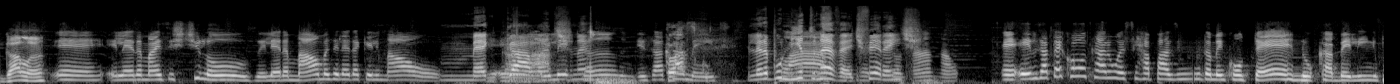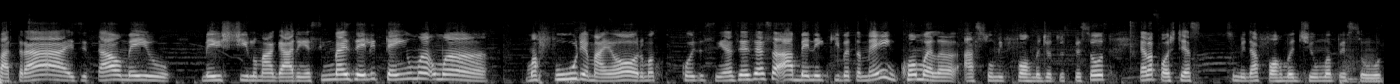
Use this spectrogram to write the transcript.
Galã. É, ele era mais estiloso, ele era mal, mas ele era aquele mal. Mega é, galante, né? elegante, Exatamente. Ele era bonito, né, Clássico, velho? Diferente. tradicional. É, eles até colocaram esse rapazinho também com terno, cabelinho pra trás e tal, meio, meio estilo Magaren assim, mas ele tem uma, uma, uma fúria maior, uma coisa assim. Às vezes essa a Benekiba também, como ela assume forma de outras pessoas, ela pode ter assumido a forma de uma pessoa,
